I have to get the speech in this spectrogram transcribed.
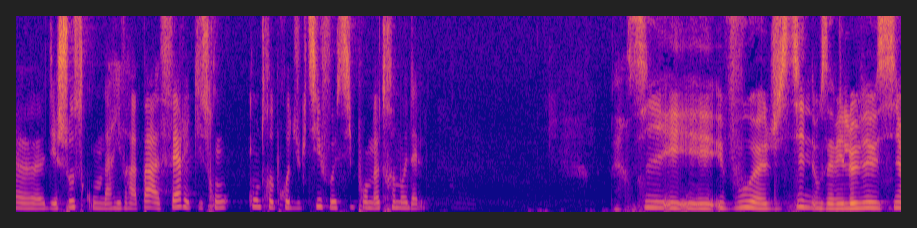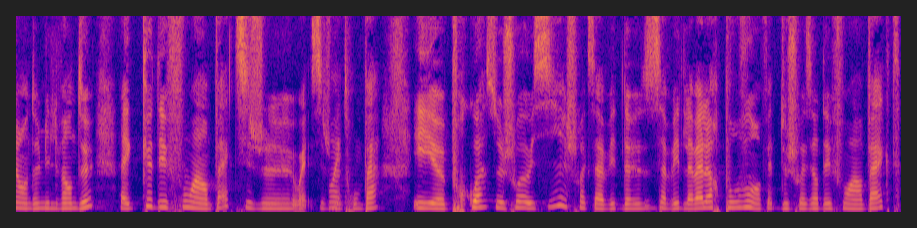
euh, des choses qu'on n'arrivera pas à faire et qui seront contre-productifs aussi pour notre modèle. Merci. Et, vous, Justine, vous avez levé aussi en 2022 avec que des fonds à impact, si je ouais, si je me trompe pas. Et pourquoi ce choix aussi? Je crois que ça avait, de, ça avait de la valeur pour vous en fait de choisir des fonds à impact.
